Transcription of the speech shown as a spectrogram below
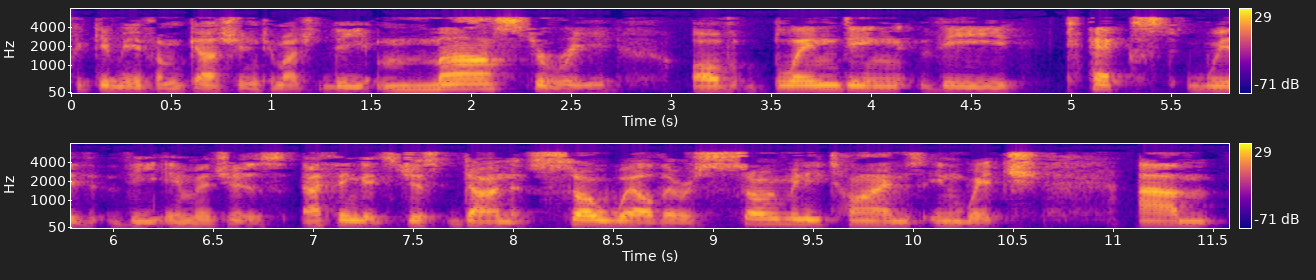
forgive me if I'm gushing too much, the mastery of blending the text with the images. I think it's just done so well. There are so many times in which um,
